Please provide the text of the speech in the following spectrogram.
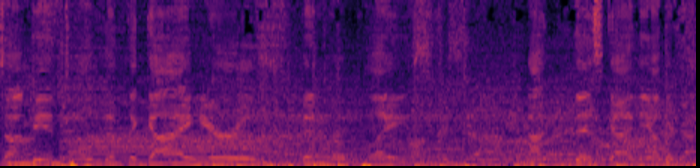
So I'm being told that the guy here has been replaced. Not this guy, the other guy.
